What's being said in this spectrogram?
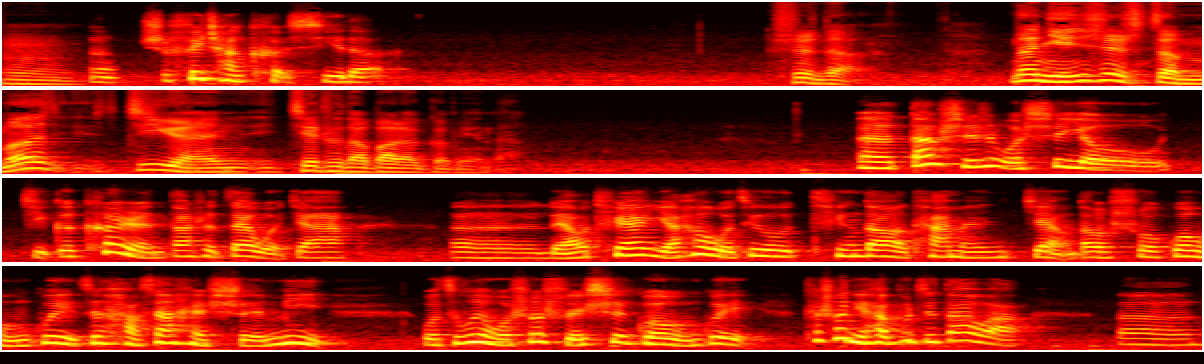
嗯，呃，是非常可惜的。是的，那您是怎么机缘接触到爆料革命的？呃，当时我是有几个客人，当时在我家呃聊天，然后我就听到他们讲到说郭文贵，就好像很神秘，我就问我说谁是郭文贵？他说你还不知道啊？呃，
